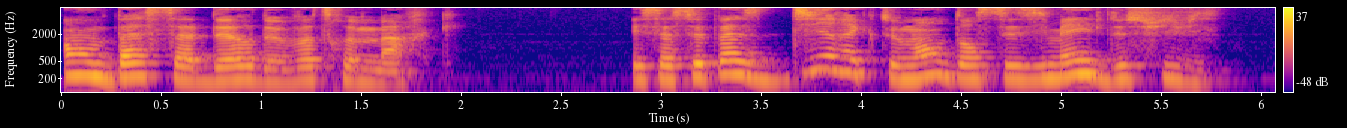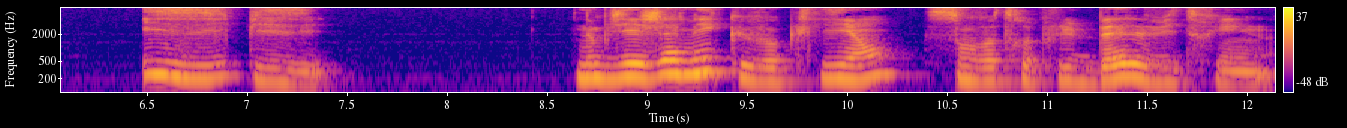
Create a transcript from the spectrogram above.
ambassadeur de votre marque. Et ça se passe directement dans ses emails de suivi. Easy peasy. N'oubliez jamais que vos clients sont votre plus belle vitrine.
